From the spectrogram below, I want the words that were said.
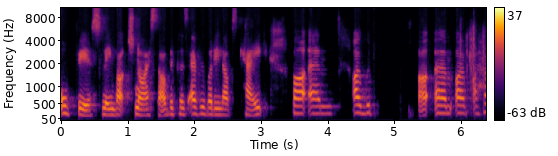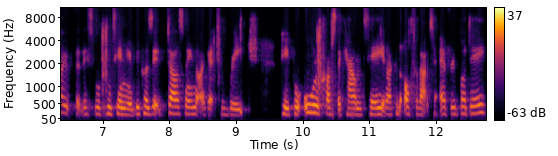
obviously much nicer because everybody loves cake. But um, I would, uh, um, I, I hope that this will continue because it does mean that I get to reach people all across the county and I can offer that to everybody,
